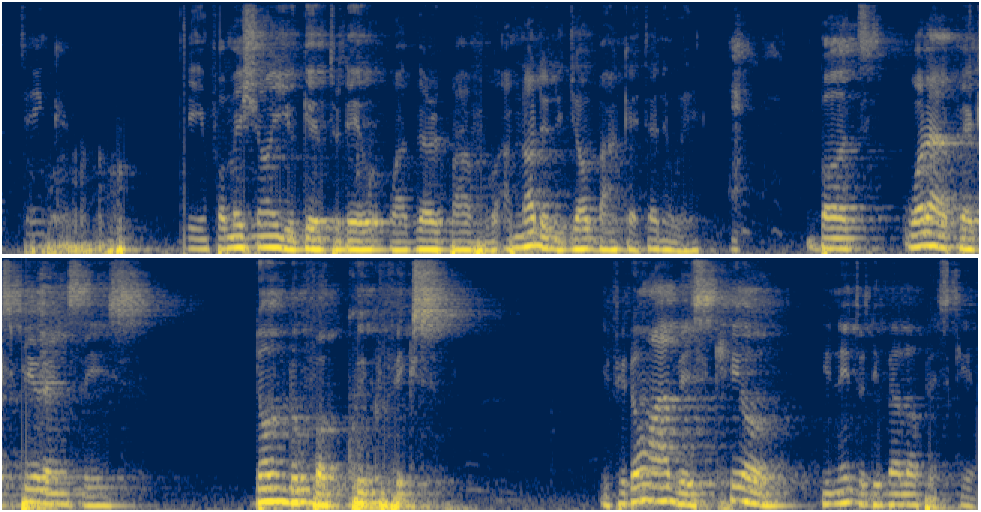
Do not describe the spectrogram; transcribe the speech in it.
I think the information you gave today was very powerful. I'm not in the job market anyway, but what I've experienced is don't look for quick fix. If you don't have a skill, you need to develop a skill.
